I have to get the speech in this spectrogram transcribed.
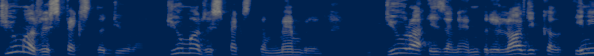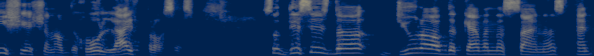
tumor respects the dura. Tumor respects the membrane. Dura is an embryological initiation of the whole life process. So this is the dura of the cavernous sinus, an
